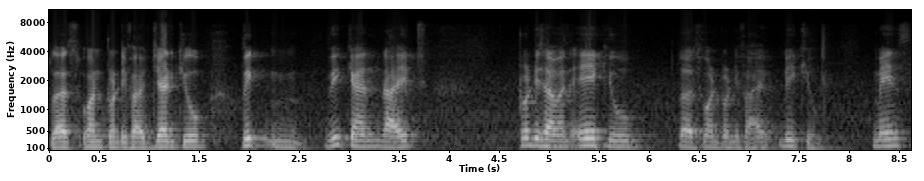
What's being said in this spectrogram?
plus 125 z cube we we can write 27 a cube plus 125 b cube means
